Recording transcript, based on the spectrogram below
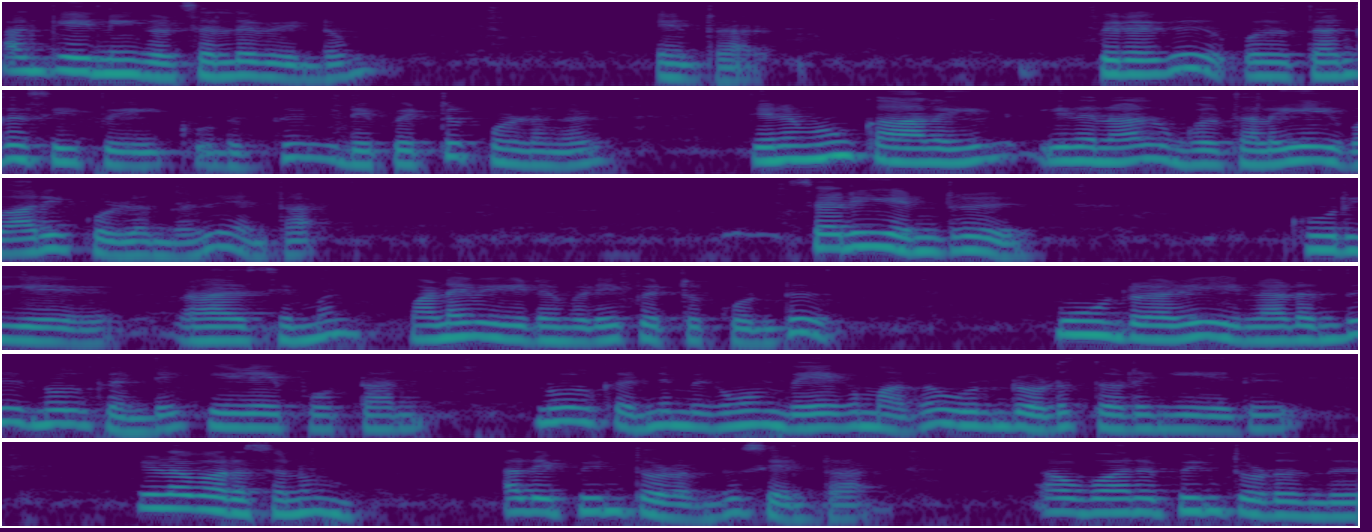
அங்கே நீங்கள் செல்ல வேண்டும் என்றாள். பிறகு ஒரு தங்க சீப்பையை கொடுத்து இதை பெற்றுக்கொள்ளுங்கள் தினமும் காலையில் இதனால் உங்கள் தலையை வாரிக்கொள்ளுங்கள் என்றார் சரி என்று கூறிய ராஜசிம்மன் மனைவியிடம் விடை பெற்றுக்கொண்டு மூன்று அடி நடந்து நூல்கண்டை கீழே போட்டான். நூல்கண்டு மிகவும் வேகமாக உருண்டோடு தொடங்கியது. இளவரசனும் அதை பின்தொடர்ந்து சென்றான். அவ்வாறு பின்தொடர்ந்து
